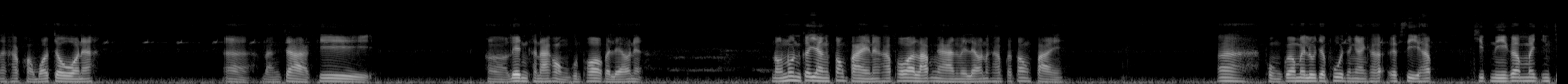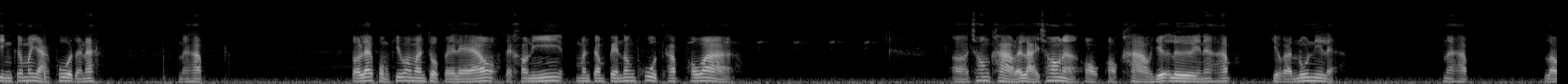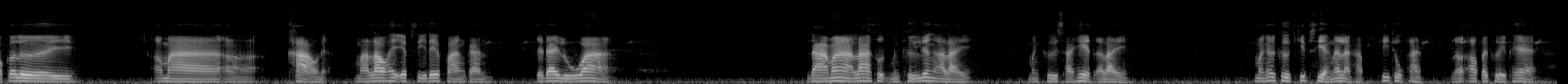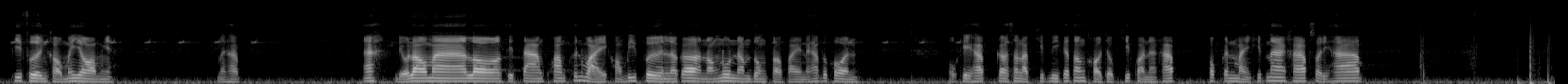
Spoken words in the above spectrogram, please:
นะครับ ของบอสโจนะอ่าหลังจากที่เอเล่นคณะของคุณพ่อไปแล้วเนี่ย น้องนุ่นก็ยังต้องไปนะครับ เพราะว่ารับงานไว้แล้วนะครับ ก็ต้องไป อ่าผมก็ไม่รู้จะพูดยังไงครับ FC ครับ คลิปนี้ก็ไม่จริง ๆ ก็ไม่อยากพูดนะนะครับ ตอนแรกผมคิดว่ามันจบไปแล้ว แต่คราวนี้มันจำเป็นต้องพูดครับ เพราะว่าช่องข่าวหลาย ๆ ช่องน่ะออกออกข่าวเยอะเลยนะครับ เกี่ยวกับนุ่นนี่แหละนะครับ เราก็เลยเอามาข่าวเนี่ยมาเล่าให้ FC ได้ฟังกัน จะได้รู้ว่าดราม่าล่าสุดมันคือเรื่องอะไร มันคือสาเหตุอะไร มันก็คือคลิปเสียงนั่นแหละครับ ที่ถูกอัดแล้วเอาไปเผยแพร่ พี่เฟิร์นเขาไม่ยอมไงนะครับอะเดี๋ยวเรามารอติดตามความเคลื่อนไหวของพี่เฟิร์นแล้วก็น้องนุ่นนำดงต่อไปนะครับทุกคนโอเคครับก็สำหรับคลิปนี้ก็ต้องขอจบคลิปก่อนนะครับ พบกันใหม่คลิปหน้าครับ สวัสดีครับ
